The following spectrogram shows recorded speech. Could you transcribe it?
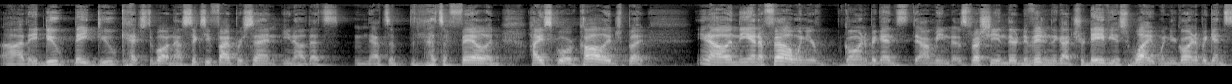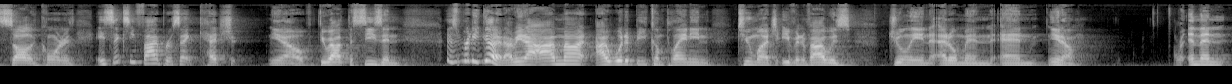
Uh, they do they do catch the ball now. Sixty five percent, you know, that's that's a that's a fail in high school or college, but you know, in the NFL, when you're going up against, I mean, especially in their division, they got Tre'Davious White. When you're going up against solid corners, a 65% catch, you know, throughout the season is pretty good. I mean, I, I'm not, I wouldn't be complaining too much, even if I was Julian Edelman. And, you know, and then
